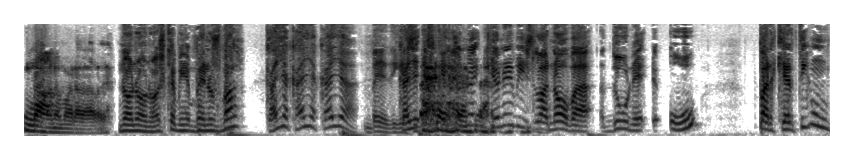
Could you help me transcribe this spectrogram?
no, no m'agradava. No, no, no, és que a mi, menys mal. Calla, calla, calla. Bé, calla. diguéssim- És que jo, no, jo no he vist la nova Dune 1 perquè tinc un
